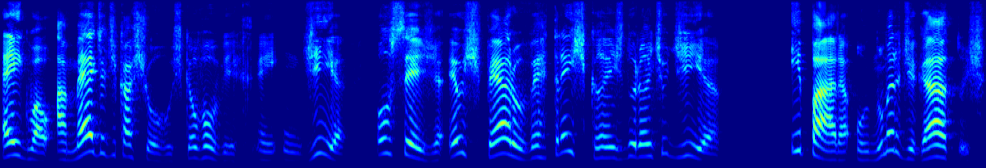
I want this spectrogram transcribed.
é igual à média de cachorros que eu vou ver em um dia, ou seja, eu espero ver três cães durante o dia. E para o número de gatos,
